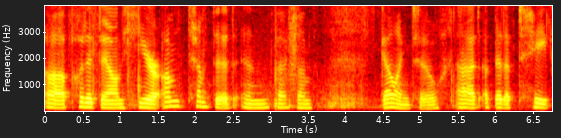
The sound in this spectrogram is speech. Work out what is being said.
uh, put it down here. I'm tempted, in fact, I'm going to add a bit of tape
